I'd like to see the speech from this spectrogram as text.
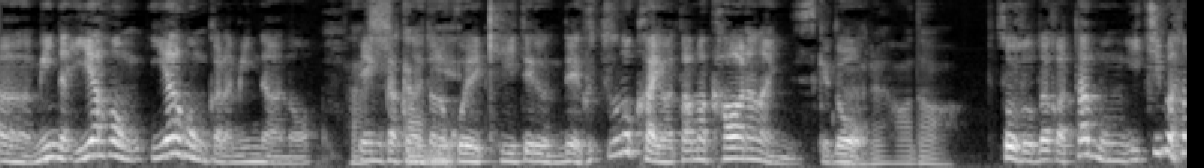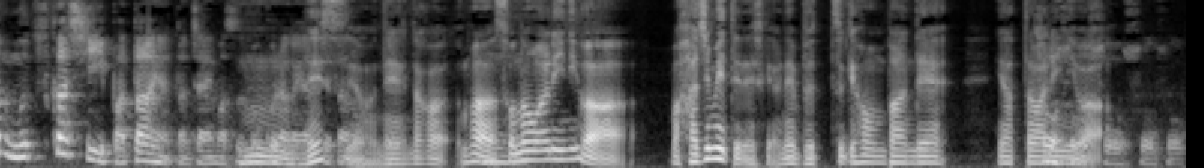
ら。うん、みんなイヤホン、イヤホンからみんなあの、遠隔の人の声聞いてるんで、普通の会話とあんま変わらないんですけなど、るほど。そうそう、だから多分一番難しいパターンやったんちゃいます？僕らがやっでてたのって。すよね。だから、まあ、うんその割には、まあ、初めてですけどね、ぶっつけ本番でやった割には、そうそうそうそう。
